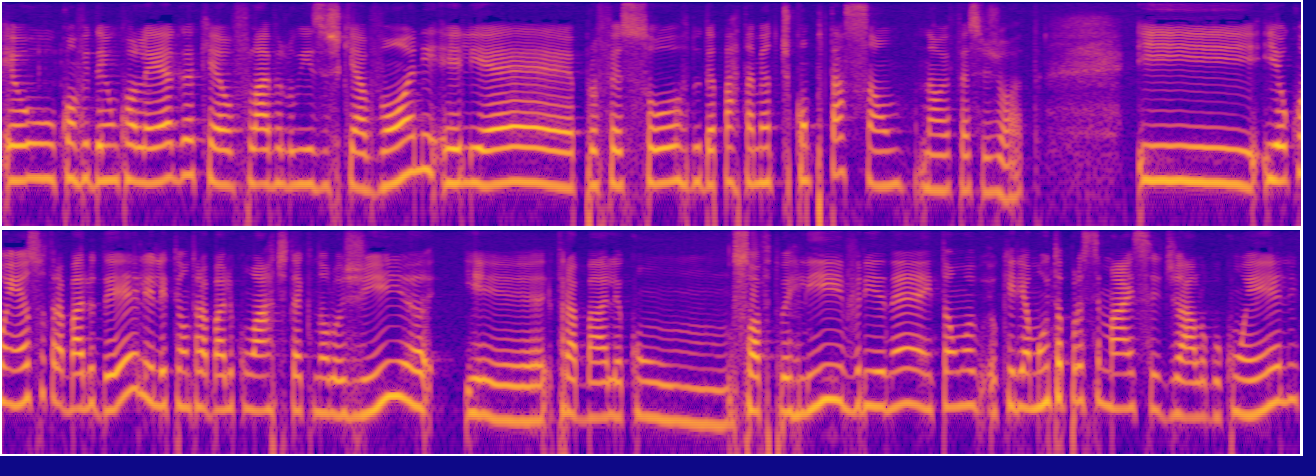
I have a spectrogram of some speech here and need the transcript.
eu convidei um colega, que é o Flávio Luiz Schiavone, ele é professor do Departamento de Computação na UFSJ. E, e, eu conheço o trabalho dele, ele tem um trabalho com arte e tecnologia, e trabalha com software livre, né? Então eu queria muito aproximar esse diálogo com ele.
